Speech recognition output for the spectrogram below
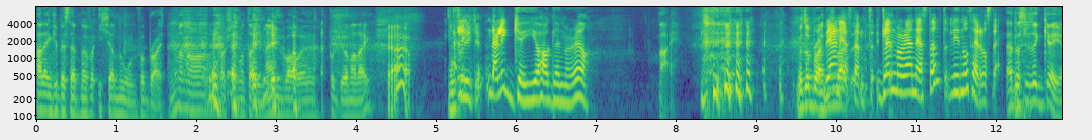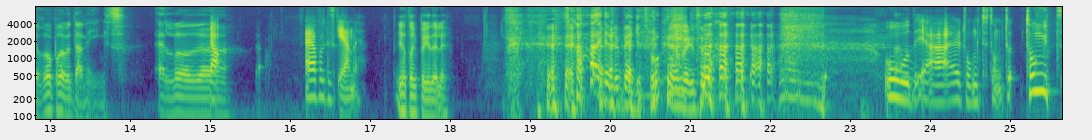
Hadde egentlig bestemt meg for ikke å ha noen for Brighton, men nå kanskje jeg må ta inn en bare av deg. Ja, ja. Hvorfor ikke? det er litt gøy å ha Glenn Murray, da. Nei. Men så Brighton Det er nedstemt. Glenn Murray er nedstemt. Vi noterer oss det. Ja, Da syns jeg er gøyere å prøve Danny Ings. Eller uh, Ja. Jeg er faktisk enig. Ja takk, begge deler. Er det begge to? begge to. Oh, det er tungt, tungt, tungt.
